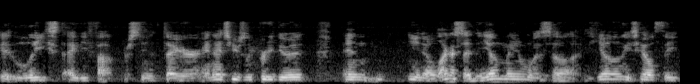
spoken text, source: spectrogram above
at least 85% there, and that's usually pretty good. And you know, like I said, the young man was uh, young, he's healthy.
